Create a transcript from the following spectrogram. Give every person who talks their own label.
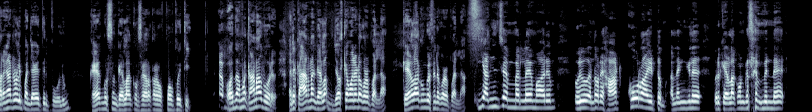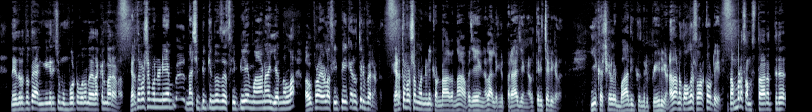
Speaker 1: മരങ്ങാട്ടുപള്ളി പഞ്ചായത്തിൽ പോലും കോൺഗ്രസും കേരള കോൺഗ്രസും ഏറെക്കുറെ ഒപ്പമെത്തി അപ്പോൾ അത് നമ്മൾ കാണാതെ പോരുത് അതിന്റെ കാരണം കേരള ജോസ് കെ മാനയുടെ കുഴപ്പമല്ല കേരള കോൺഗ്രസിന്റെ കുഴപ്പമല്ല.
Speaker 2: ഈ അഞ്ച് എം എൽ എമാരും ഒരു എന്താ പറയുക ഹാർഡ് കോറായിട്ടും അല്ലെങ്കിൽ ഒരു കേരള കോൺഗ്രസ് എമ്മിന്റെ നേതൃത്വത്തെ അംഗീകരിച്ച് മുമ്പോട്ട് പോകുന്ന നേതാക്കന്മാരാണ്.
Speaker 1: ഇടതുപക്ഷ മുന്നണിയെ നശിപ്പിക്കുന്നത് സി പി എം ആണ് എന്നുള്ള അഭിപ്രായമുള്ള സി പി ഐക്കാർ ഒത്തിരി പേരുണ്ട്. ഇടതുപക്ഷ മുന്നണിക്കുണ്ടാകുന്ന അപജയങ്ങൾ അല്ലെങ്കിൽ പരാജയങ്ങൾ തിരിച്ചടികൾ. ഈ കക്ഷികളെ ബാധിക്കുന്നൊരു പേടിയുണ്ട്. അതാണ് കോൺഗ്രസ് വർക്കൗട്ട് ചെയ്യുന്നത്.
Speaker 2: നമ്മുടെ സംസ്ഥാനത്തിന്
